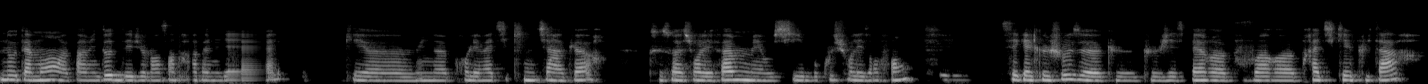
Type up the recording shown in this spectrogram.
notamment parmi d'autres des violences intrafamiliales, qui est une problématique qui me tient à cœur, que ce soit sur les femmes, mais aussi beaucoup sur les enfants. c'est quelque chose que, que j'espère pouvoir pratiquer plus tard.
